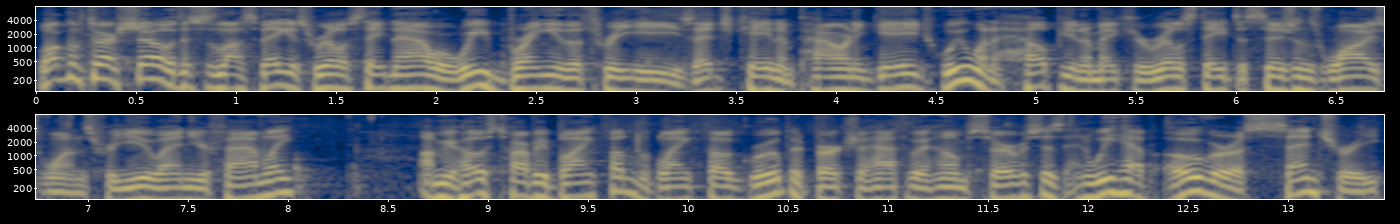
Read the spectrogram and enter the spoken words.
Welcome to our show. This is Las Vegas Real Estate Now, where we bring you the three E's educate, empower, and engage. We want to help you to make your real estate decisions wise ones for you and your family. I'm your host, Harvey Blankfeld of the Blankfeld Group at Berkshire Hathaway Home Services, and we have over a century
